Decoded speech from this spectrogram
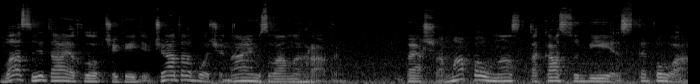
Вас вітає, хлопчики і дівчата, починаємо з вами грати. Перша мапа у нас така собі степова.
